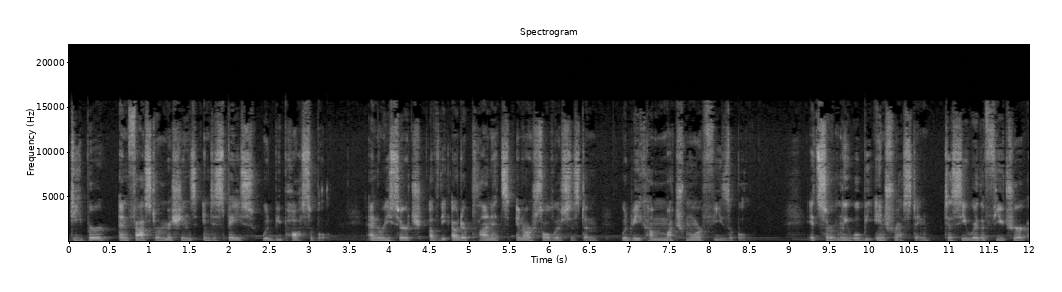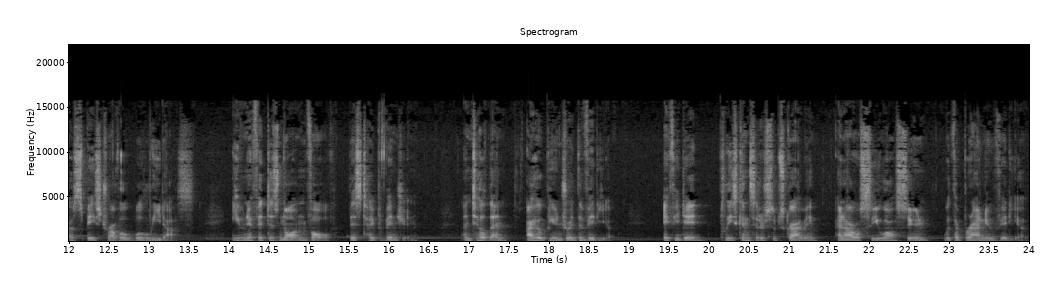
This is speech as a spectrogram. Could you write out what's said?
Deeper and faster missions into space would be possible, and research of the outer planets in our solar system would become much more feasible. It certainly will be interesting to see where the future of space travel will lead us, even if it does not involve this type of engine. Until then, I hope you enjoyed the video. If you did, please consider subscribing, and I will see you all soon with a brand new video.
